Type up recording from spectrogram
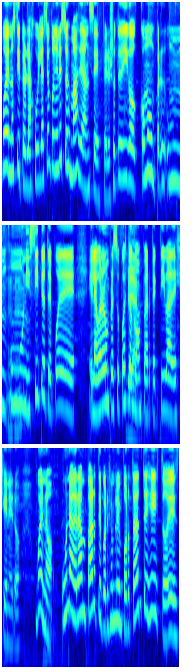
Bueno, sí, pero la jubilación, poner eso es más de ANSES, pero yo te digo, ¿cómo un, un- un municipio te puede elaborar un presupuesto Bien. con perspectiva de género? Bueno, una gran parte, por ejemplo, importante es esto, es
